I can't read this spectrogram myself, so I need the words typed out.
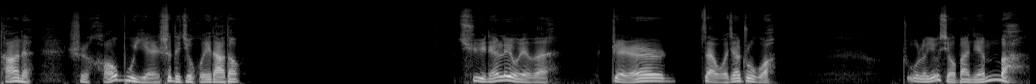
他呢是毫不掩饰的就回答道。去年六月份，这人在我家住过，住了有小半年吧。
